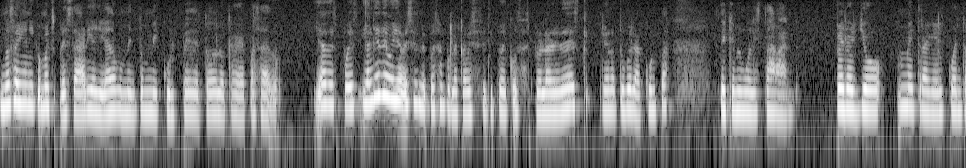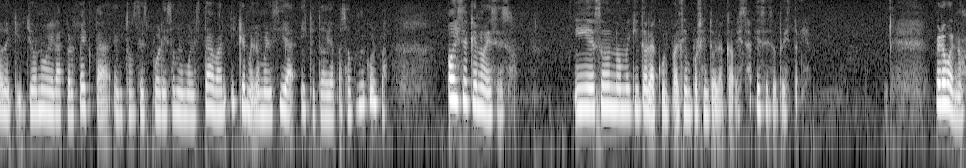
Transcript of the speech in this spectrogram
No sabía ni cómo expresar y a llegado momento me culpé de todo lo que había pasado. Ya después, y al día de hoy a veces me pasan por la cabeza ese tipo de cosas, pero la realidad es que yo no tuve la culpa de que me molestaban. Pero yo me tragué el cuento de que yo no era perfecta, entonces por eso me molestaban y que me lo merecía y que todavía pasó por mi culpa. Hoy sé que no es eso. Y eso no me quita la culpa al 100% de la cabeza. Esa es otra historia. Pero bueno,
